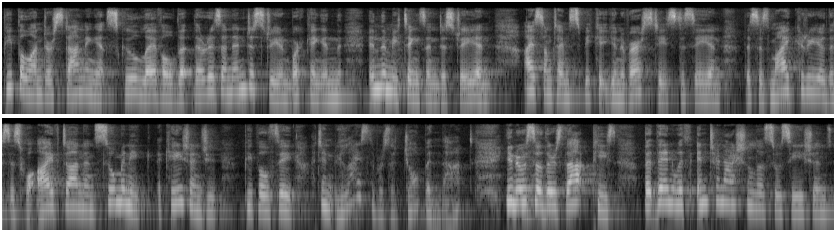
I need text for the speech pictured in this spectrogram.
people understanding at school level that there is an industry and working in the, in the meetings industry. And I sometimes speak at universities to say, and this is my career, this is what I've done. And so many occasions you, people say, I didn't realise there was a job in that. You know, yeah. so there's that piece. But then with international associations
